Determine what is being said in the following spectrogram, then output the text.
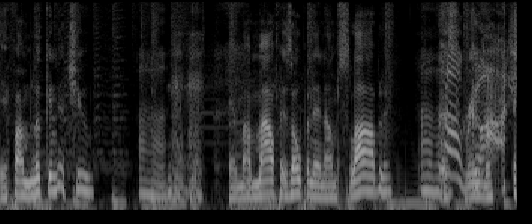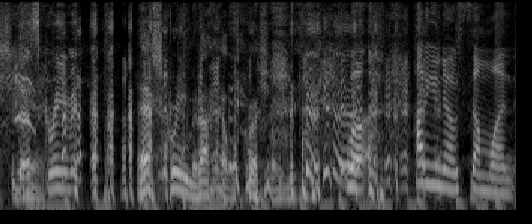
If I'm looking at you Uh-huh. and my mouth is open and I'm slobbering, Uh-huh. That's Oh, screaming. gosh. That's screaming. that's screaming. I have a crush on you. well, how do you know someone?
